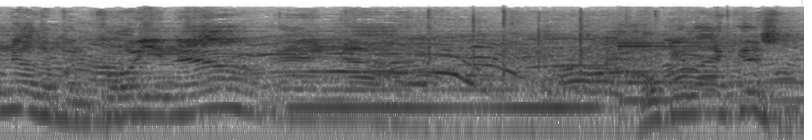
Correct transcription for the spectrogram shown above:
another one for you now, and uh, hope you like this one.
